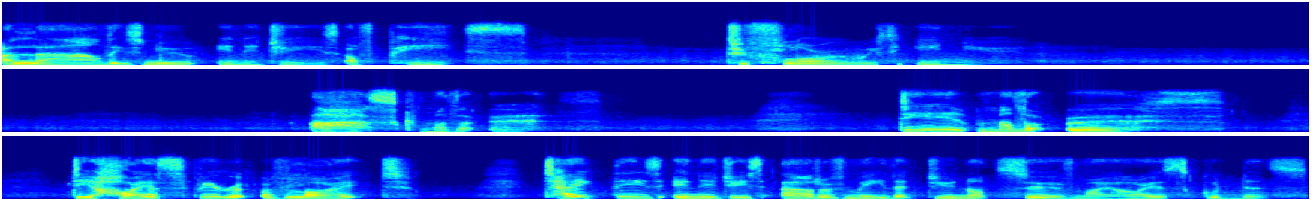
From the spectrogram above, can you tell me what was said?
Allow these new energies of peace to flow within you. Ask Mother Earth, Dear Mother Earth, dear higher spirit of light, take these energies out of me that do not serve my highest goodness.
